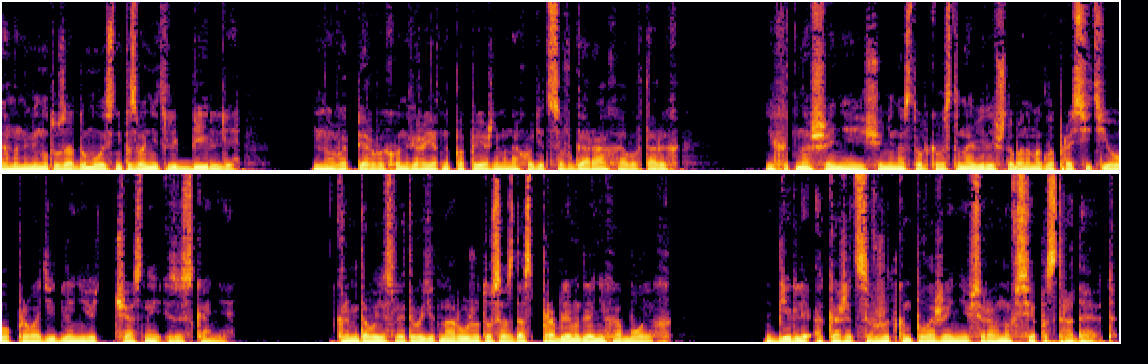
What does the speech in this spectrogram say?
Она на минуту задумалась, не позвонить ли Билли — но, во-первых, он, вероятно, по-прежнему находится в горах, а во-вторых, их отношения еще не настолько восстановились, чтобы она могла просить его проводить для нее частные изыскания. Кроме того, если это выйдет наружу, то создаст проблемы для них обоих. Билли окажется в жутком положении, и все равно все пострадают.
